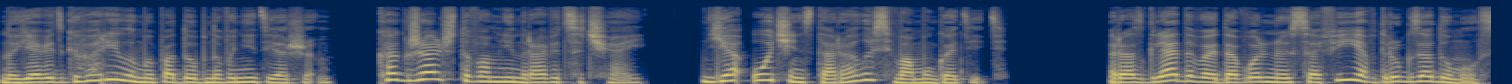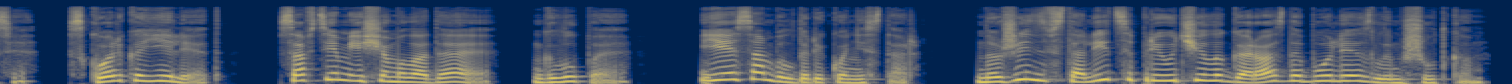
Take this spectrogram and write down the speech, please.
Но я ведь говорила, мы подобного не держим. Как жаль, что вам не нравится чай. Я очень старалась вам угодить. Разглядывая довольную Софи, я вдруг задумался. Сколько ей лет? Совсем еще молодая, глупая. Я и сам был далеко не стар. Но жизнь в столице приучила гораздо более злым шуткам.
